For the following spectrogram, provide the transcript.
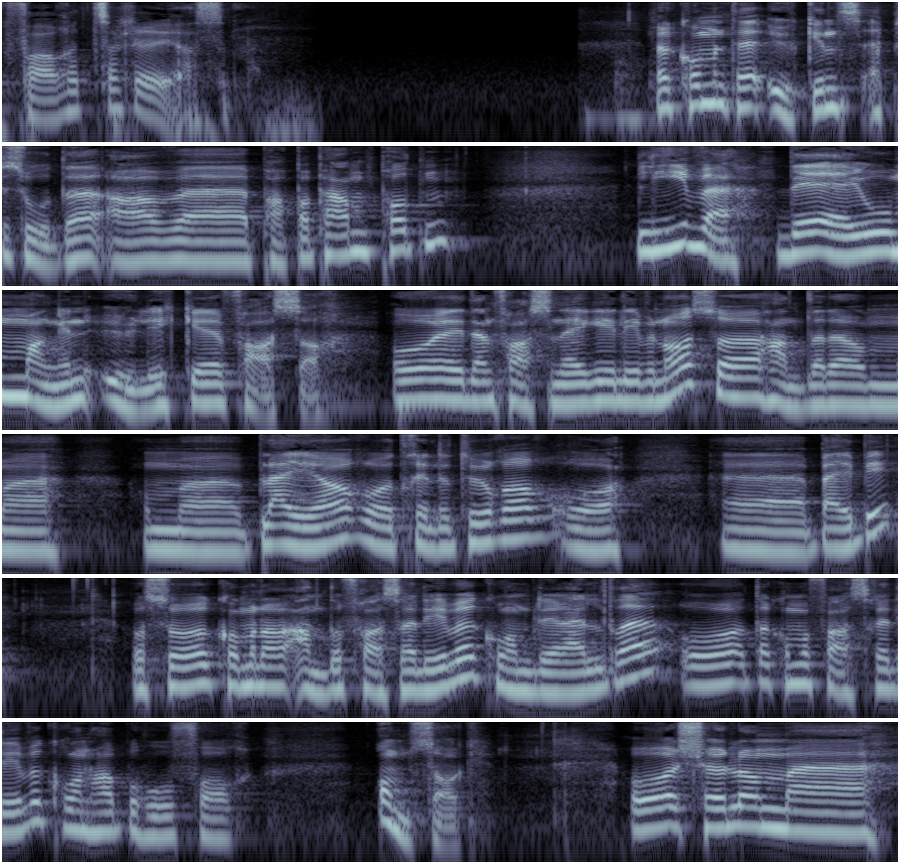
Eirik Faret Sakariassen. Velkommen til ukens episode av Pappaperm-podden. Livet det er jo mange ulike faser. Og i den fasen jeg er i livet nå, så handler det om, eh, om eh, bleier og trilleturer og eh, baby. Og så kommer det andre faser i livet hvor en blir eldre, og det kommer faser i livet hvor en har behov for omsorg. Og selv om eh,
